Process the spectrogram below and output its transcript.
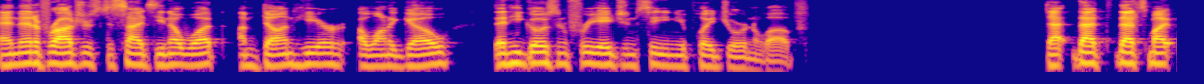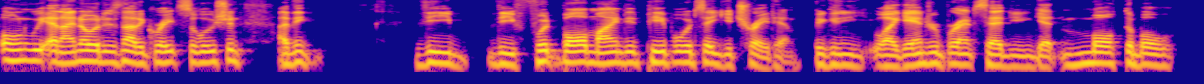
and then if Rodgers decides, you know what, I'm done here. I want to go. Then he goes in free agency, and you play Jordan Love. That that that's my only. And I know it is not a great solution. I think the the football minded people would say you trade him because, you, like Andrew Brandt said, you can get multiple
